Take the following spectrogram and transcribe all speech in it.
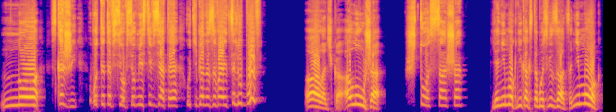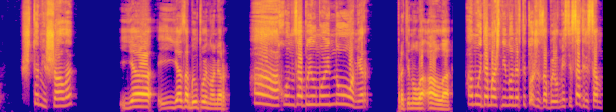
«Но...» «Скажи, вот это все, все вместе взятое, у тебя называется любовь?» алочка Алуша!» «Что, Саша?» «Я не мог никак с тобой связаться, не мог!» «Что мешало?» «Я... я забыл твой номер». «Ах, он забыл мой номер!» – протянула Алла. «А мой домашний номер ты тоже забыл вместе с адресом?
